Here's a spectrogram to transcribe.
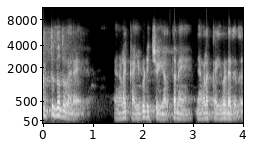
കിട്ടുന്നത് വരെ ഞങ്ങളെ കൈപിടിച്ചുയർത്തണേ ഞങ്ങളെ കൈവിടരുത്.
